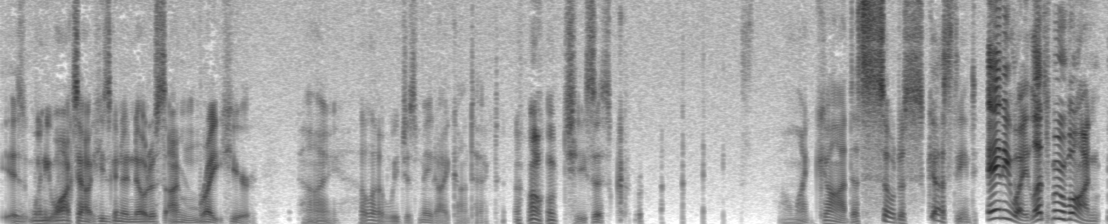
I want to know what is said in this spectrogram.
is when he walks out, he's going to notice I'm right here. Hi. Hello. We just made eye contact. Oh, Jesus Christ. Oh my God, that's so disgusting. Anyway, let's move on.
